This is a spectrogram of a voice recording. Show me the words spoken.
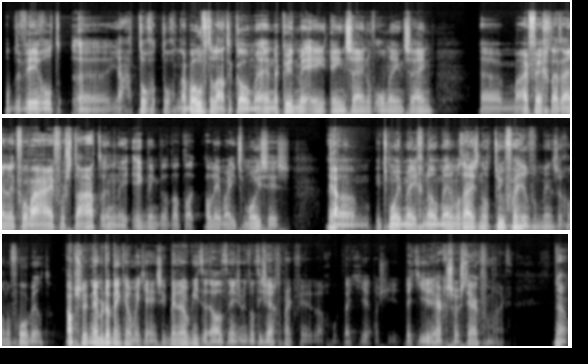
op de wereld ja, toch, toch naar boven te laten komen. En daar kun je het mee een- eens zijn of oneens zijn. Maar hij vecht uiteindelijk voor waar hij voor staat. En ik denk dat dat al- alleen maar iets moois is. Ja. Ehm, iets moois meegenomen. En want hij is natuurlijk voor heel veel mensen gewoon een voorbeeld. Absoluut, nee, maar dat ben ik helemaal met je eens. Ik ben het ook niet altijd eens met wat hij zegt, maar ik vind het wel goed dat je, als je, dat je je ergens zo sterk voor maakt. En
